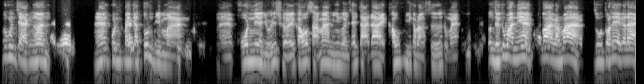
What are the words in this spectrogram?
เมื่อคุณแจกเงินนะคุณไปกระตุ้นดีมานนะคนเนี่ยอยู่เฉยๆเขาสามารถมีเงินใช้จ่ายได้ เขามีกำลังซื้อถูกไหมจนถึงทุกวันนี้ว่ากันว่าดูตัวเลขก็ได้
